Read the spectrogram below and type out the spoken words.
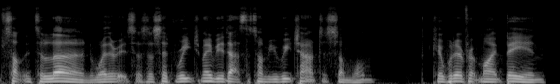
something to learn, whether it's as I said, reach maybe that's the time you reach out to someone, okay, whatever it might be, and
